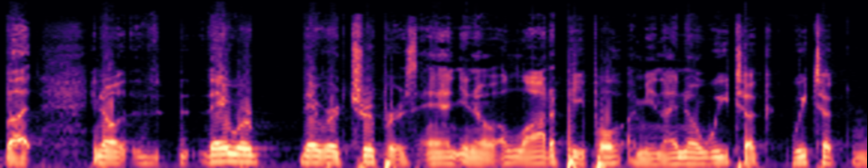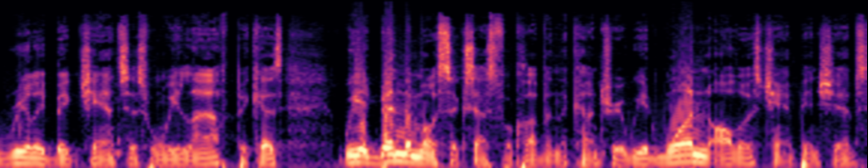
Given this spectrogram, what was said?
but you know they were they were troopers. And you know a lot of people i mean i know we took we took really big chances when we left because we had been the most successful club in the country. We had won all those championships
